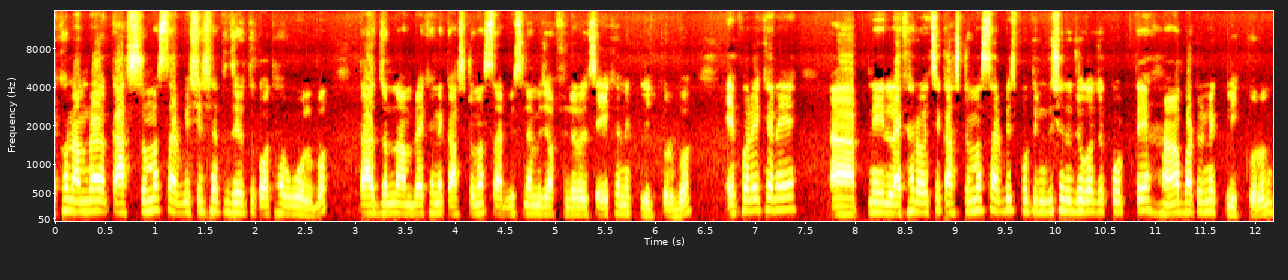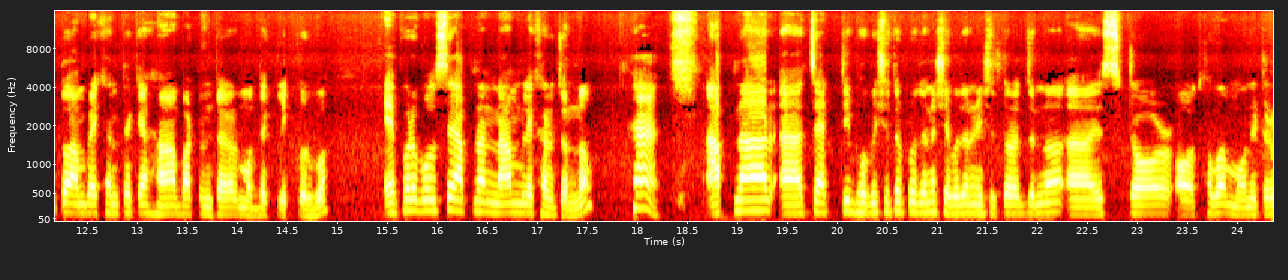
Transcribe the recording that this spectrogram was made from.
এখন আমরা কাস্টমার সার্ভিসের সাথে যেহেতু কথা বলব, তার জন্য আমরা এখানে কাস্টমার সার্ভিস নামে যে অপশনটা রয়েছে, এখানে ক্লিক করব। এরপর এখানে আপনি লেখা রয়েছে কাস্টমার সার্ভিস প্রতিনিধির সাথে যোগাযোগ করতে হ্যাঁ বাটনে ক্লিক করুন। তো আমরা এখান থেকে হ্যাঁ বাটনটার মধ্যে ক্লিক করব। এরপরে বলছে আপনার নাম লেখার জন্য। হ্যাঁ আপনার চ্যাটটি ভবিষ্যতের প্রয়োজনে সেবা জন্য নিশ্চিত করার জন্য স্টোর অথবা মনিটর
